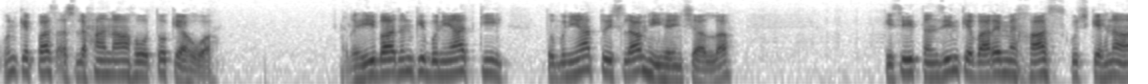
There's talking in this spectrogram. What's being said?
ان کے پاس اسلحہ نہ ہو تو کیا ہوا؟ رہی بات ان کی بنیاد کی، تو بنیاد تو اسلام ہی ہے انشاءاللہ۔ کسی تنظیم کے بارے میں خاص کچھ کہنا،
